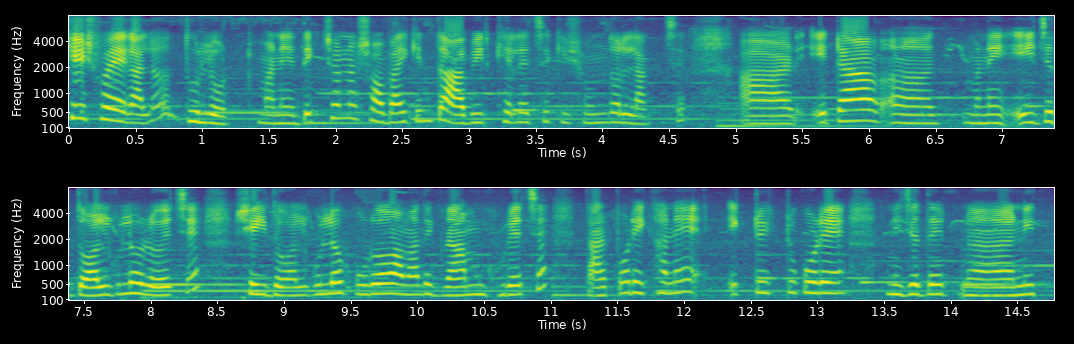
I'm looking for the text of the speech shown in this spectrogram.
শেষ হয়ে গেল ধুলোট মানে দেখছ না, সবাই কিন্তু আবির খেলেছে, কি সুন্দর লাগছে। আর এটা মানে এই যে দলগুলো রয়েছে সেই দলগুলো পুরো আমাদের গ্রাম ঘুরেছে। তারপর এখানে একটু একটু করে নিজেদের নৃত্য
